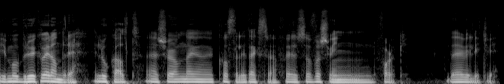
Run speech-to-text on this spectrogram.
vi må bruke hverandre lokalt, sjøl selv om det koster litt ekstra, for ellers så forsvinner folk. Det vil ikke vi.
